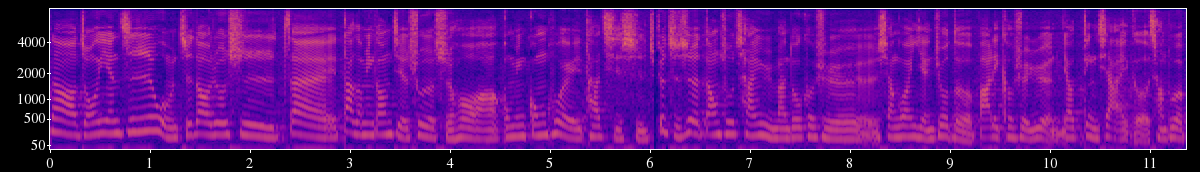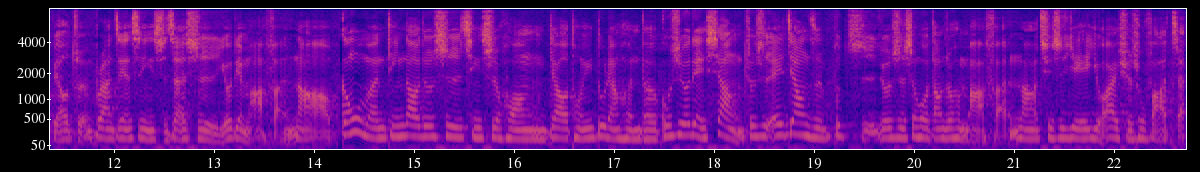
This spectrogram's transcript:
那总而言之，我们知道就是在大革命刚结束的时候啊，公民工会它其实就只是当初参与蛮多科学相关研究的巴黎科学院要定下一个长度的标准，不然这件事情实在是有点麻烦。那跟我们听到就是秦始皇要统一度量衡的故事有点像，就是诶这样子不止就是生活当中很麻烦，那其实也有碍学术发展，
